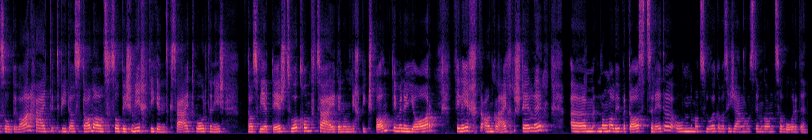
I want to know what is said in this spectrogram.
so bewahrheitet, wie das damals so beschwichtigend gesagt worden ist, das wird erst Zukunft zeigen. Und ich bin gespannt, in einem Jahr vielleicht an gleicher Stelle ähm, nochmal über das zu reden und mal zu schauen, was ist eigentlich aus dem Ganzen geworden.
